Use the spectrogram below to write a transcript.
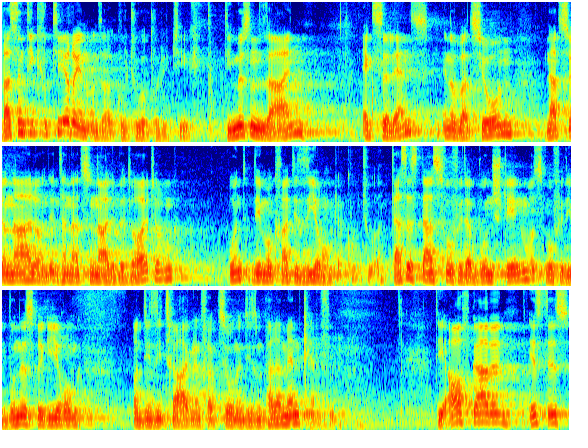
Was sind die Kriterien unserer Kulturpolitik? Die müssen sein Exzellenz, Innovation, nationale und internationale Bedeutung und Demokratisierung der Kultur. Das ist das, wofür der Bund stehen muss, wofür die Bundesregierung und die sie tragenden Fraktionen in diesem Parlament kämpfen. Die Aufgabe ist es,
